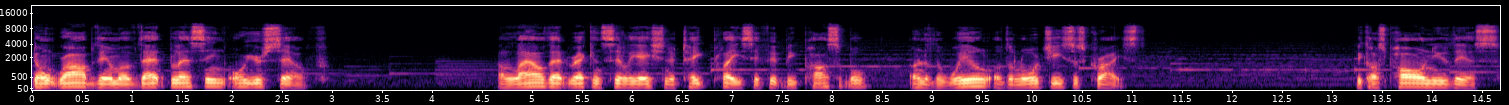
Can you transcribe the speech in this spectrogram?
Don't rob them of that blessing or yourself. Allow that reconciliation to take place if it be possible under the will of the Lord Jesus Christ. Because Paul knew this.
